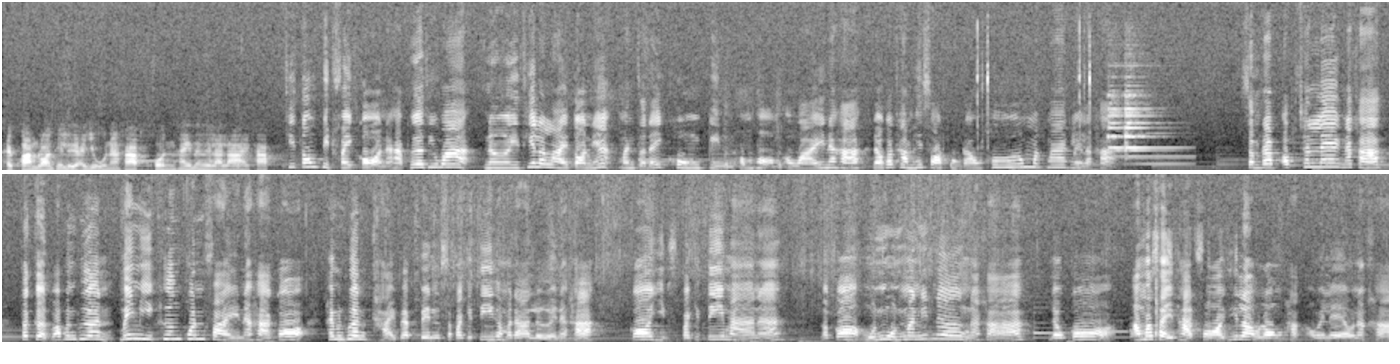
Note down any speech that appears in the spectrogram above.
ใช้ความร้อนที่เหลืออยู่นะครับ คนให้เนยละลายครับ ที่ต้องปิดไฟก่อนนะคะ เพื่อที่ว่าเนยที่ละลายตอนเนี้ยมันจะได้คงกลิ่นหอมๆเอาไว้นะคะ แล้วก็ทำให้ซอสของเราหอมมากๆเลยล่ะค่ะสำหรับออปชันแรกนะคะ ถ้าเกิดว่าเพื่อนๆ ไม่มีเครื่องพ่นไฟนะคะ ก็ให้เพื่อนๆ ขายแบบเป็นสปาเกตตี้ธรรมดาเลยนะคะ ก็หยิบสปาเกตตี้มานะ แล้วก็หมุนหมุนๆมานิดนึงนะคะ แล้วก็เอามาใส่ถาดฟอยล์ที่เราลองผักเอาไว้แล้วนะคะ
